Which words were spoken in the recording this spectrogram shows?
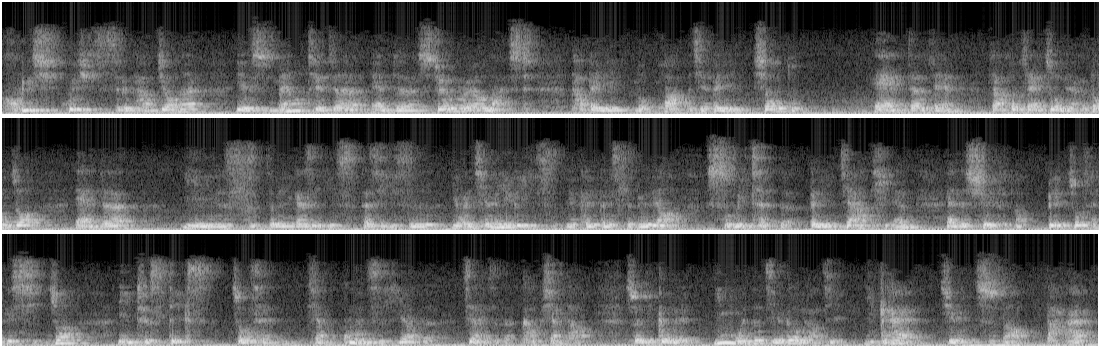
Which which 这个糖胶呢？is melted and sterilized。它被融化，而且被消毒。And then，然后再做两个动作。And is，这边应该是 is，但是 is 因为前面有个 is，也可以被省略掉。Sweetened，被加甜。And shaped，啊，被做成一个形状。Into sticks，做成像棍子一样的这样子的口香糖。所以各位，英文的结构了解，一看就知道答案。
